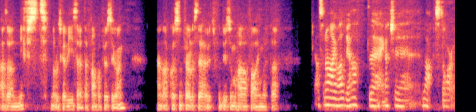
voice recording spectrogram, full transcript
altså, nifst når du skal vise dette fram for første gang. Eller hvordan føles det ut for du som har erfaring med dette? Altså, nå har jeg jo aldri hatt eh, Jeg har ikke lagd Star,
